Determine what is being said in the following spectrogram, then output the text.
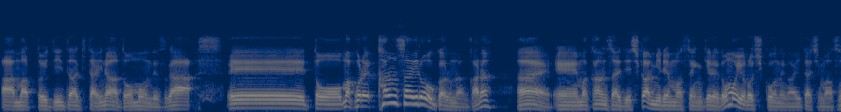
あ待っといていただきたいなと思うんですが、えー、っと、まあこれ関西ローカルなんかな？はい。えー、まあ、関西でしか見れませんけれども、よろしくお願いいたします。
